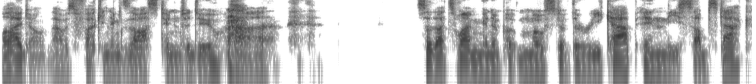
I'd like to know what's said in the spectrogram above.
Well, I don't. That was fucking exhausting to do. Uh, so that's why I'm going to put most of the recap in the Substack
